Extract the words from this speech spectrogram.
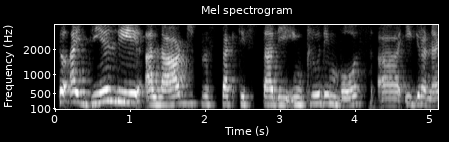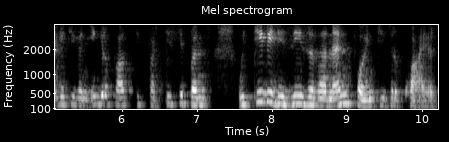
So ideally, a large prospective study, including both uh, IGRA negative and IGRA positive participants with TB disease as an endpoint is required.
